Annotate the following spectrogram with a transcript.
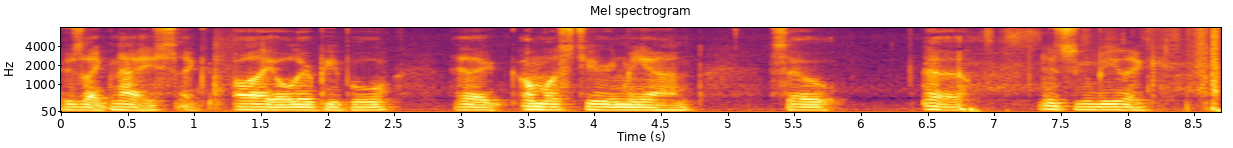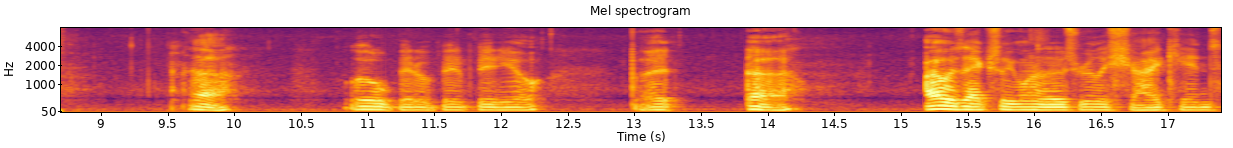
it was like nice, like all the older people, like almost cheering me on, so uh, is gonna be like uh, a little bit of a video, but uh. I was actually one of those really shy kids,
